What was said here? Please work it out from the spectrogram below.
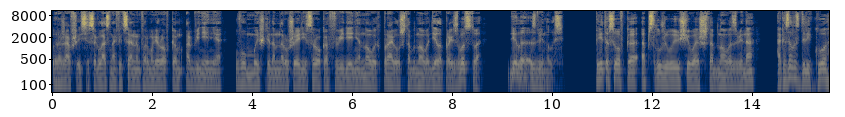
выражавшийся согласно официальным формулировкам обвинения в умышленном нарушении сроков введения новых правил штабного дела производства, дело сдвинулось. Перетасовка обслуживающего штабного звена оказалась далеко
